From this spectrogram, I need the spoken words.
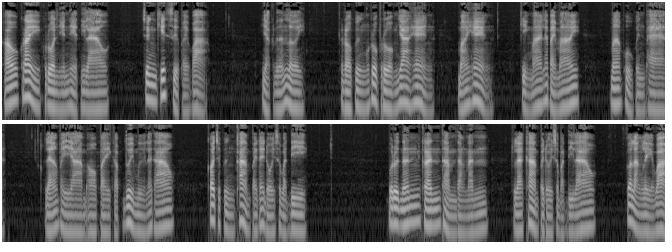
เขาใกล้ครวนเห็นเหตุนี้แล้ว จึงคิดสืบไปว่า อยากนั้นเลย เราพึงรวบรวมหญ้าแห้ง ไม้แห้ง กิ่งไม้และใบไม้ มาผูกเป็นแพร แล้วพยายามเอาไปกับด้วยมือและเท้า ก็จะพึงข้ามไปได้โดยสวัสดี บุรุษนั้นครั้นทำดังนั้น และข้ามไปโดยสวัสดีแล้ว ก็ลังเลว่า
